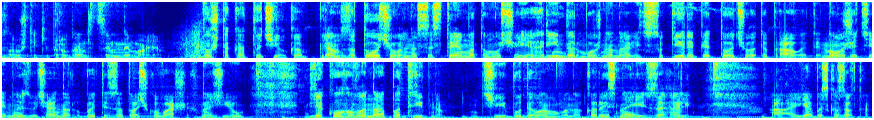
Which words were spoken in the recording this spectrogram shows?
знову ж таки проблем з цим немає. Тож така точілка, прям заточувальна система, тому що є гріндер, можна навіть сокири підточувати, правити ножиці, ну і звичайно робити заточку ваших ножів. Для кого вона потрібна? чи буде вам вона корисна і взагалі. А я би сказав так:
